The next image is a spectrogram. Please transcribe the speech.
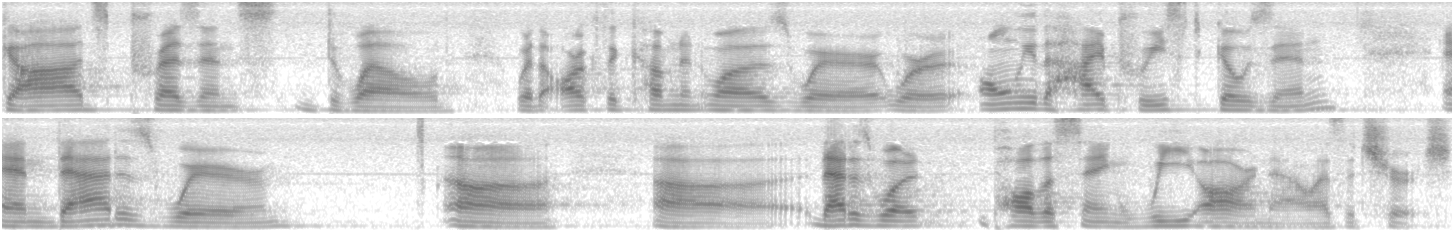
God's presence dwelled, where the Ark of the Covenant was, where, where only the high priest goes in. And that is where, uh, uh, that is what Paul is saying we are now as the church.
